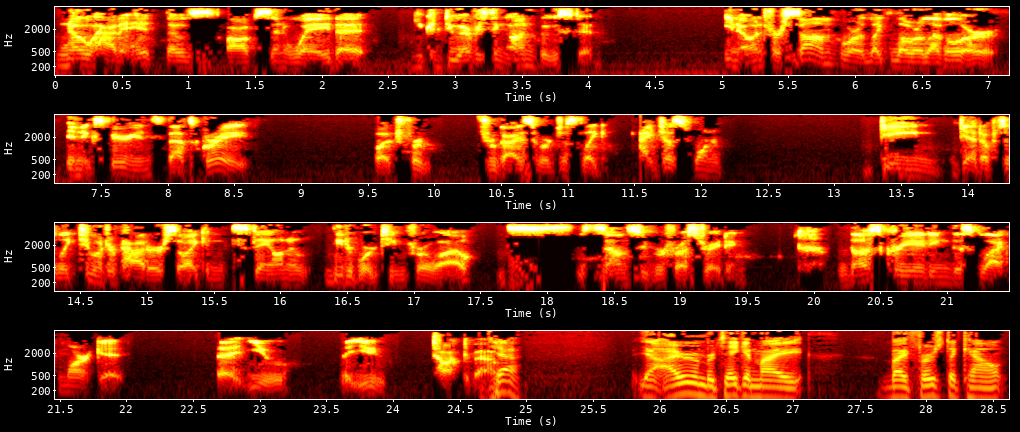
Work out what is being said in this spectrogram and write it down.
know how to hit those ops in a way that you can do everything unboosted. You know, and for some who are like lower level or inexperienced, that's great. But for for guys who are just like, I just want to gain, get up to like 200 powder so I can stay on a leaderboard team for a while. It's, it sounds super frustrating. Thus, creating this black market that you that you talked about. Yeah. Yeah, I remember taking my my first account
